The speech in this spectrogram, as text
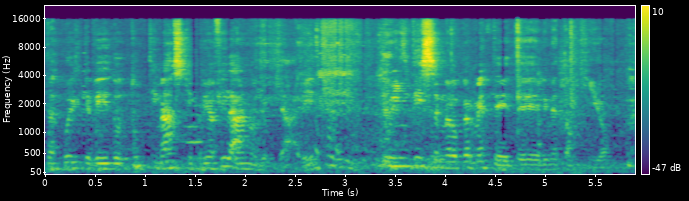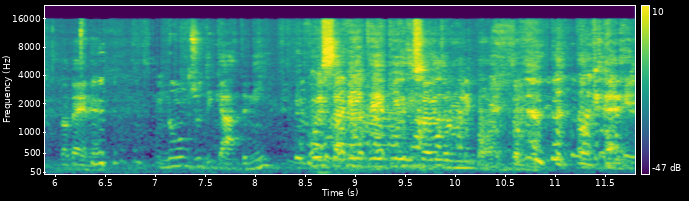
da quel che vedo, tutti i maschi in prima fila hanno gli occhiali, quindi se me lo permettete li metto anch'io, va bene? Non giudicatemi, voi sapete che io di solito non li porto. Ok,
